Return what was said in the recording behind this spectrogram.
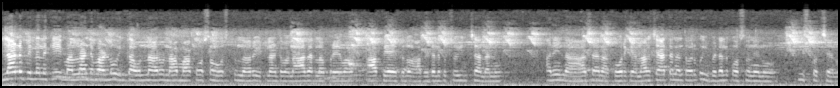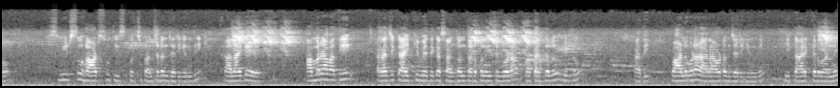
ఇలాంటి పిల్లలకి మనలాంటి వాళ్ళు ఇంకా ఉన్నారు నా మా కోసం వస్తున్నారు ఇట్లాంటి వాళ్ళ ఆదరణ ప్రేమ ఆప్యాయతలు ఆ బిడ్డలకు చూపించాలని అని నా ఆశ నా కోరిక. నాకు చేతనంత వరకు ఈ బిడ్డల కోసం నేను తీసుకొచ్చాను. స్వీట్స్ హాట్స్ తీసుకొచ్చి పంచడం జరిగింది. అలాగే అమరావతి రజిక ఐక్యవేదిక సంఘం తరపు నుంచి కూడా మా పెద్దలు వీళ్ళు అది వాళ్ళు కూడా రావడం జరిగింది. ఈ కార్యక్రమాన్ని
